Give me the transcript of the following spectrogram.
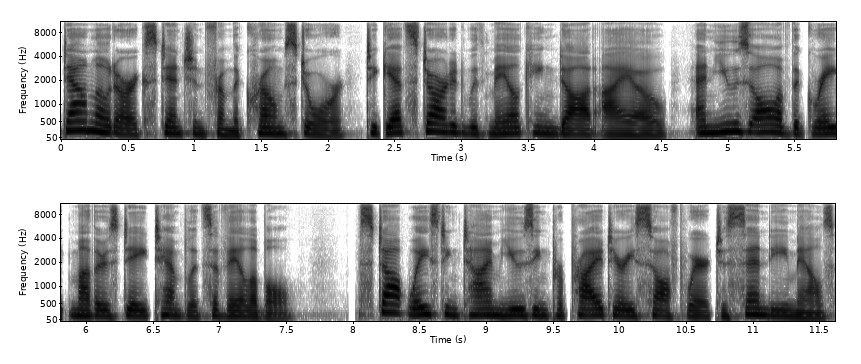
Download our extension from the Chrome store to get started with MailKing.io and use all of the great Mother's Day templates available. Stop wasting time using proprietary software to send emails,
